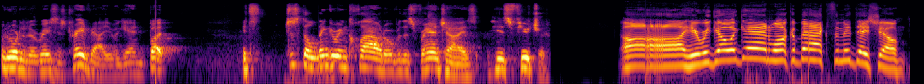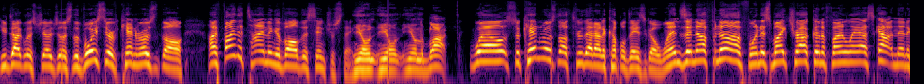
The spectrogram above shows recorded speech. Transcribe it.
in order to raise his trade value again. But it's just a lingering cloud over this franchise, his future. Ah, here we go again. Welcome back. It's the midday show. Hugh Douglas, Joe Giglio, the voicer of Ken Rosenthal. I find the timing of all this interesting. He on he on he on the block. Well, so Ken Rosenthal threw that out a couple days ago. When's enough enough? When is Mike Trout going to finally ask out? And then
